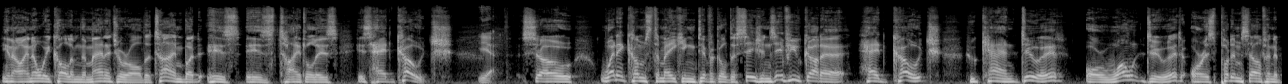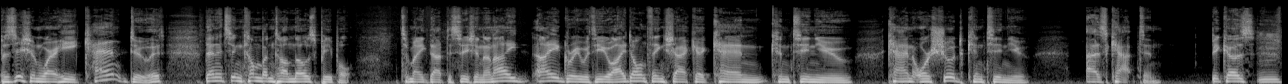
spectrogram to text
you know I know we call him the manager all the time, but his his title is his head coach. Yeah. So when it comes to making difficult decisions, if you've got a head coach who can't do it or won't do it or has put himself in a position where he can't do it, then it's incumbent on those people to make that decision. And I, I agree with you. I don't think Xhaka can continue, can or should continue as captain because mm.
